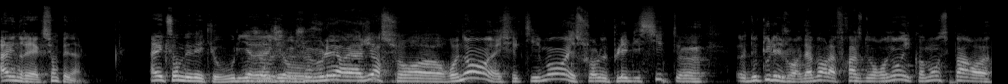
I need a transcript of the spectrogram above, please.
à une réaction pénale. Alexandre Devecchio, vous vouliez réagir je, voulais réagir sur euh, Ronan, effectivement, et sur le plébiscite de tous les jours. D'abord, la phrase de Ronan, il commence par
